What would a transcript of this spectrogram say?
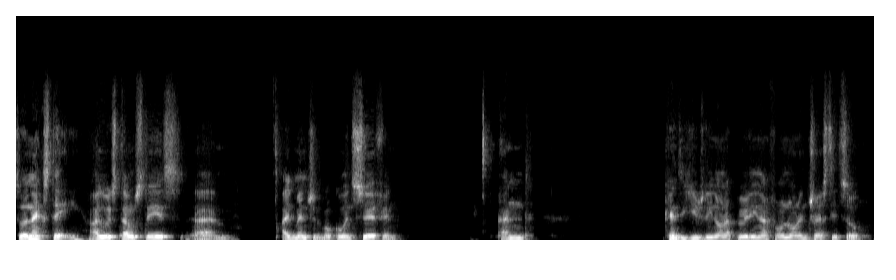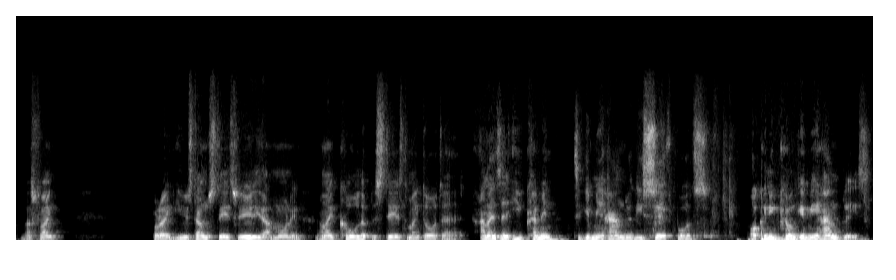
So the next day, I was downstairs. Um, I'd mentioned about going surfing, and Kenzie's usually not up early enough or not interested, so that's fine. But I, he was downstairs early that morning, and I called up the stairs to my daughter. Anna, is it you coming to give me a hand with these surfboards, or can you come and give me a hand, please?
